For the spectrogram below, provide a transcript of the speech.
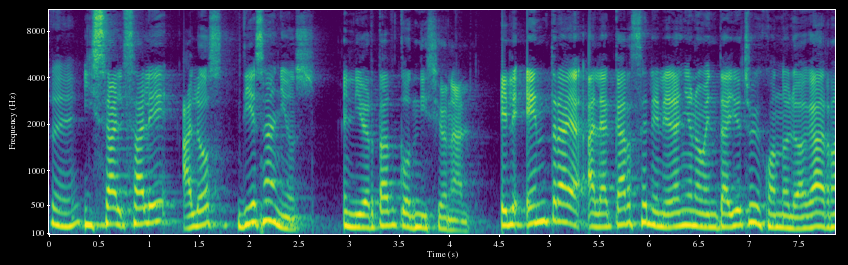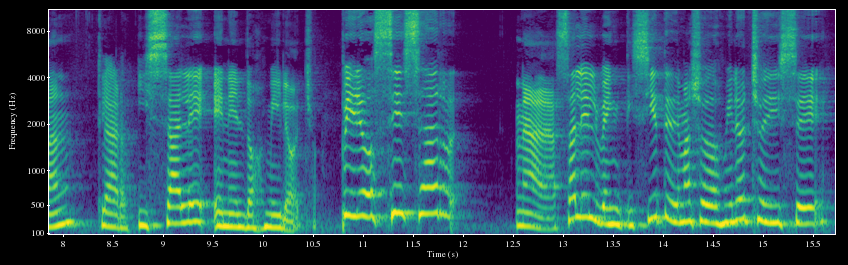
Sí. y sal- sale a los 10 años en libertad condicional. Él entra a la cárcel en el año 98, que es cuando lo agarran, Claro. y sale en el 2008. Pero César, nada, sale el 27 de mayo de 2008 y dice,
